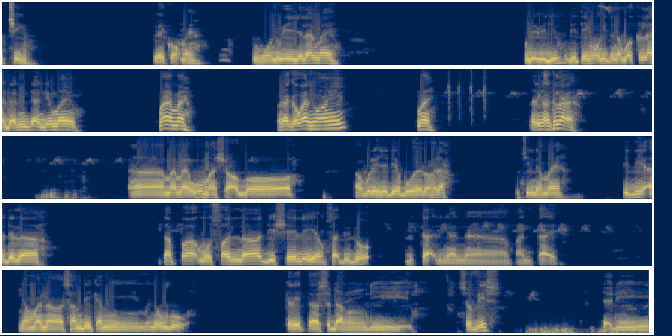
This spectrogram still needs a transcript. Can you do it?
Kucing. Dua ekor mai. Tu orang dua jalan mai. Ambil video, dia tengok kita nak buat kelas dan dan dia mai. Mai mai. Mana kawan seorang ni? Mai. Nak dengar kelas? Ah, mai mai. Oh, masya-Allah. Ah, boleh jadi Abu Hurairah dah. Kucing dah mai. Ini adalah tapak musalla di chalet yang Ustaz duduk dekat dengan uh, pantai. Yang mana sambil kami menunggu kereta sedang di servis. Jadi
